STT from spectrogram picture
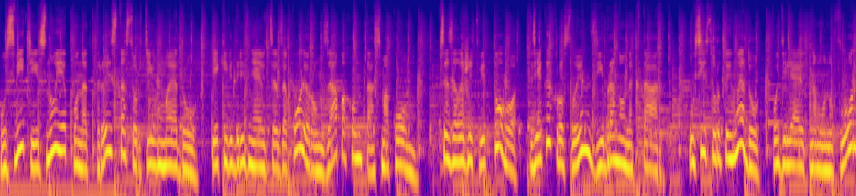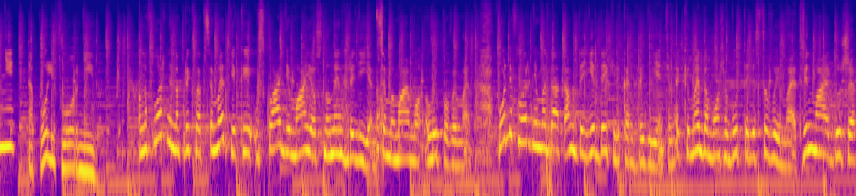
У світі існує понад 300 сортів меду, які відрізняються за кольором, запахом та смаком. Все залежить від того, з яких рослин зібрано нектар. Усі сорти меду поділяють на монофлорні та поліфлорні. Монофлорні, наприклад, це мед, який у складі має основний інгредієнт. Це ми маємо липовий мед. Поліфлорні меда там, де є декілька інгредієнтів. Такий меда може бути лісовий мед. Він має дуже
